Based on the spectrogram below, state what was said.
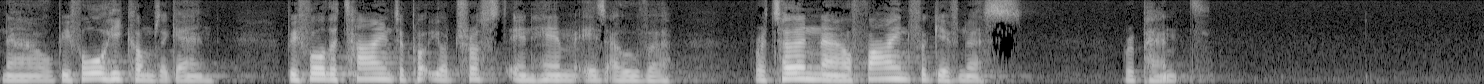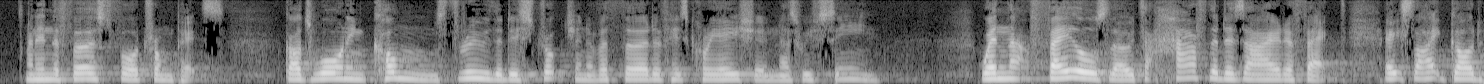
now, before he comes again, before the time to put your trust in him is over. Return now, find forgiveness, repent. And in the first four trumpets, God's warning comes through the destruction of a third of his creation, as we've seen. When that fails, though, to have the desired effect, it's like God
